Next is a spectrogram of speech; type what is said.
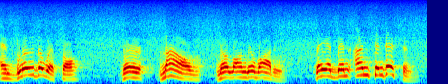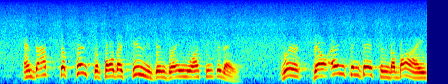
and blew the whistle, their mouths no longer watered. They had been unconditioned. And that's the principle that's used in brainwashing today, where they'll uncondition the mind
